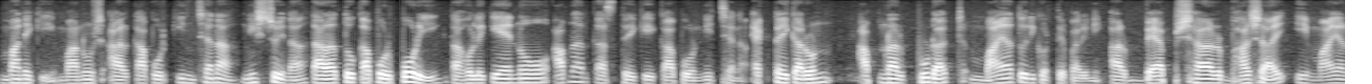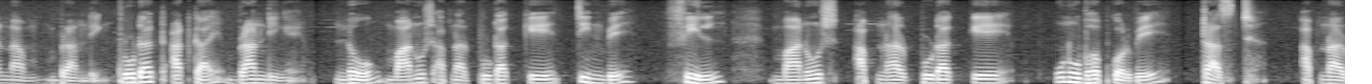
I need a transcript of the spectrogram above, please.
মানে কি, মানুষ আর কাপড় কিনছে না? নিশ্চয়ই না। তারা তো কাপড় পরেই, তাহলে কেন আপনার কাছ থেকে কাপড় নিচ্ছে না? একটাই কারণ, আপনার প্রোডাক্ট মায়া তৈরি করতে পারেনি। আর ব্যবসার ভাষায় এই মায়ার নাম ব্র্যান্ডিং প্রোডাক্ট আটকায় ব্র্যান্ডিংয়ে নো মানুষ আপনার প্রোডাক্টকে চিনবে ফিল মানুষ আপনার প্রোডাক্টকে অনুভব করবে ট্রাস্ট আপনার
